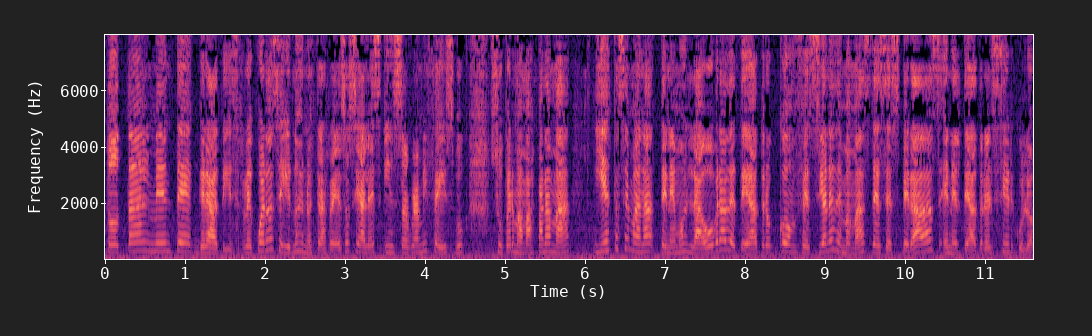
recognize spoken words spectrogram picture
totalmente gratis. Recuerda seguirnos en nuestras redes sociales, Instagram y Facebook, Supermamás Panamá. Y esta semana tenemos la obra de teatro Confesiones de Mamás Desesperadas en el Teatro El Círculo.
